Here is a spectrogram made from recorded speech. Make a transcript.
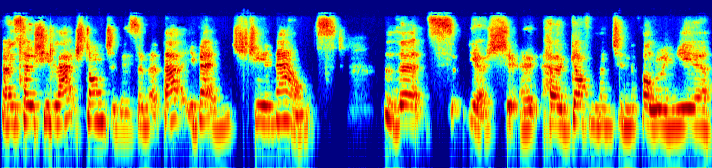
And so she latched onto this. And at that event, she announced that you know, she, her government in the following year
